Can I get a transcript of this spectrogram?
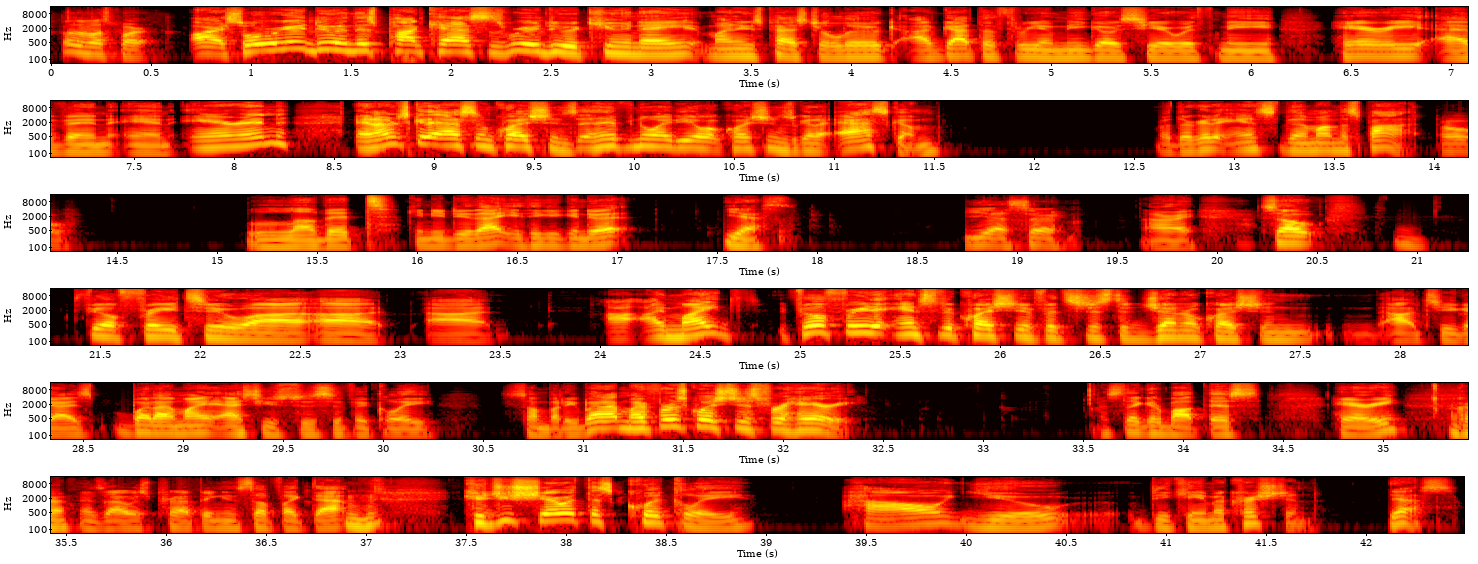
For the most part. All right, so what we're gonna do in this podcast is we're gonna do a Q&A. My name's Pastor Luke. I've got the three amigos here with me, Harry, Evan, and Aaron. And I'm just gonna ask them questions, and I have no idea what questions we're gonna ask them, but they're gonna answer them on the spot. Oh. Love it. Can you do that? You think you can do it? Yes. Yes, sir. All right. So feel free to uh, uh, uh, I I might feel free to answer the question if it's just a general question out to you guys, but I might ask you specifically somebody. But my first question is for Harry. I was thinking about this, Harry, Okay. as I was prepping and stuff like that. Could you share with us quickly how you became a Christian? Yes.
